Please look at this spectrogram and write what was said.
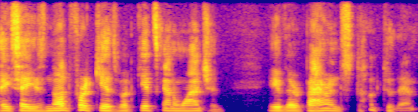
i say it's not for kids but kids can watch it if their parents talk to them.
